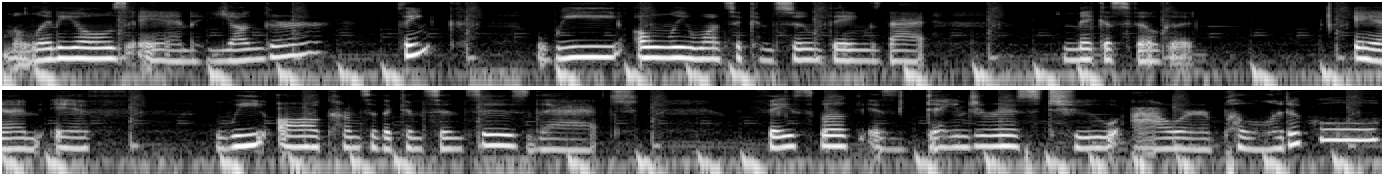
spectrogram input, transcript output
millennials and younger think, we only want to consume things that make us feel good. And if we all come to the consensus that Facebook is dangerous to our political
